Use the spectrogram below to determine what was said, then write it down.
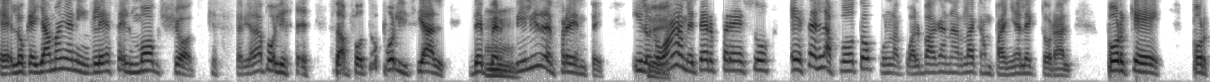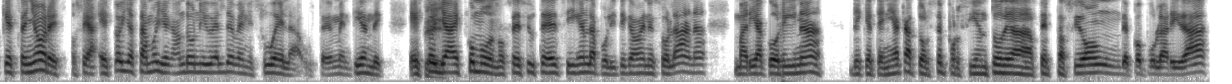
eh, lo que llaman en inglés el mugshot, que sería la foto policial de Mm. perfil y de frente, y lo, Sí. lo van a meter preso, esa es la foto con la cual va a ganar la campaña electoral. Porque, porque señores, o sea, esto ya estamos llegando a un nivel de Venezuela, ustedes me entienden. Esto Sí. ya es como, no sé si ustedes siguen la política venezolana, María Corina, de que tenía 14% de aceptación, de popularidad,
